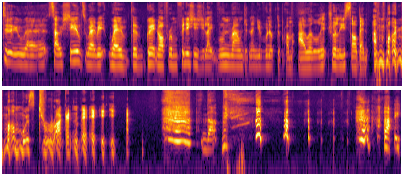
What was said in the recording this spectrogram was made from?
to uh, South Shields where it where the Great North Run finishes, you like run round and then you run up the prom. I was literally sobbing, and my mum was dragging me. and that. I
